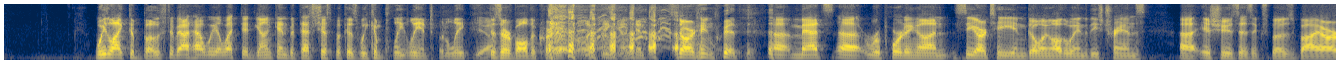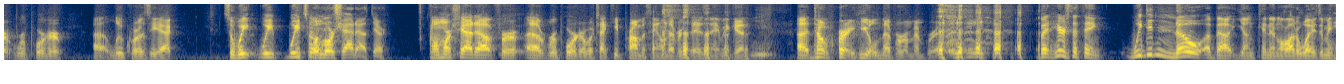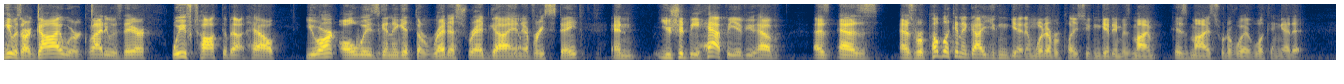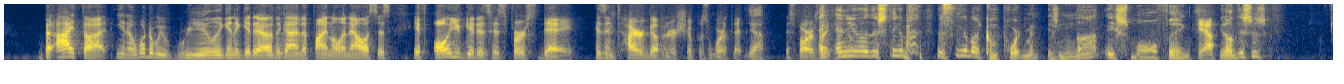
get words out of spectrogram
we like to boast about how we elected Youngkin, but that's just because we completely and totally Yeah. deserve all the credit for electing Youngkin, starting with uh, Matt's uh, reporting on CRT and going all the way into these trans uh, issues as exposed by our reporter, uh, Luke Rosiak. So we, we, we One more shout out there. one more shout out for a reporter, which I keep promising I'll never say his name again. Uh, don't worry, you'll never remember it. but here's the thing: we didn't know about Youngkin in a lot of ways. I mean, he was our guy. We were glad he was there. We've talked about how you aren't always going to get the reddest red guy in every state, and you should be happy if you have as as as Republican a guy you can get in whatever place you can get him. Is my is my sort of way of looking at it. But I thought, you know, what are we really going to get out of the mm-hmm. guy in the final analysis? If all you get is his first day, his entire governorship was worth it. Yeah. As far as I and, and you know this thing about this thing about comportment is not a small thing. Yeah. You know this is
